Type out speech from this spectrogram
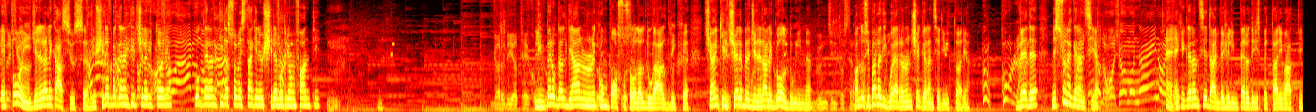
E poi, generale Cassius, riuscirebbe a garantirci la vittoria? Può garantire a sua maestà che ne usciremo trionfanti? L'impero galdiano non è composto solo dal duca Aldrich, c'è anche il celebre generale Goldwyn. Quando si parla di guerra non c'è garanzia di vittoria. Vede? Nessuna garanzia. Eh, e che garanzie dà invece l'impero di rispettare i patti?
